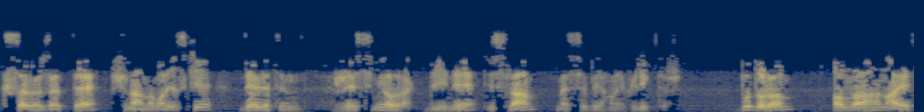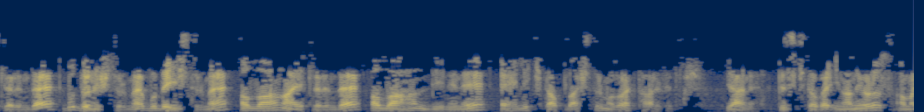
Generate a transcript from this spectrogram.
kısa özette şunu anlamalıyız ki devletin resmi olarak dini İslam mezhebi Hanefiliktir. Bu durum Allah'ın ayetlerinde bu dönüştürme, bu değiştirme Allah'ın ayetlerinde Allah'ın dinini ehli kitaplaştırma olarak tarif edilir. Yani biz kitaba inanıyoruz ama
